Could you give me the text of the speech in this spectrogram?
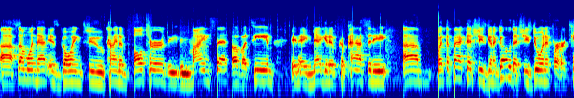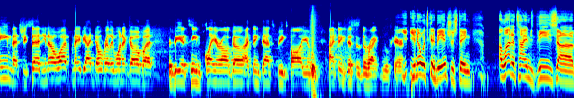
uh, someone that is going to kind of alter the, the mindset of a team in a negative capacity. Um, but the fact that she's going to go, that she's doing it for her team, that she said, you know what, maybe I don't really want to go, but to be a team player, I'll go. I think that speaks volume. I think this is the right move here. You, you know what's going to be interesting? A lot of times these uh,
